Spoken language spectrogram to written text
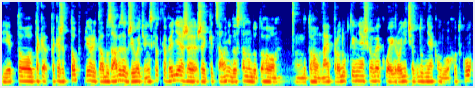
je to taká, taká že top priorita alebo záväzok v živote. Oni skrátka vedia, že, že keď sa oni dostanú do toho do toho najproduktívnejšieho veku a ich rodičia budú v nejakom dôchodku,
